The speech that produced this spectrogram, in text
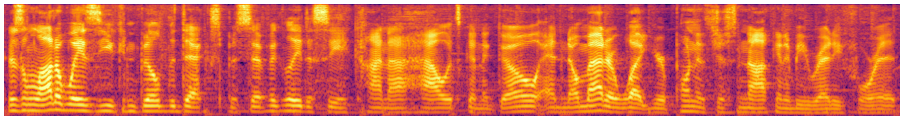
There's a lot of ways that you can build the deck specifically to see kind of how it's going to go, and no matter what, your opponent's just not going to be ready for it.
